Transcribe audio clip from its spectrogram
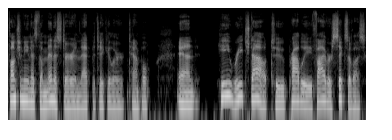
functioning as the minister in that particular temple, and he reached out to probably five or six of us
